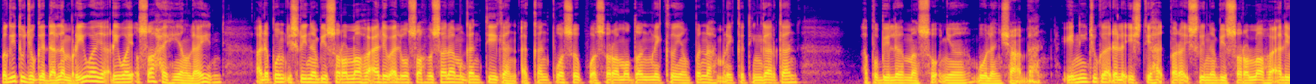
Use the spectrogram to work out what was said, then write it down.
Begitu juga dalam riwayat-riwayat sahih yang lain Adapun isteri Nabi sallallahu alaihi wasallam menggantikan akan puasa-puasa Ramadan mereka yang pernah mereka tinggalkan apabila masuknya bulan Syaban. Ini juga adalah ijtihad para isteri Nabi sallallahu alaihi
